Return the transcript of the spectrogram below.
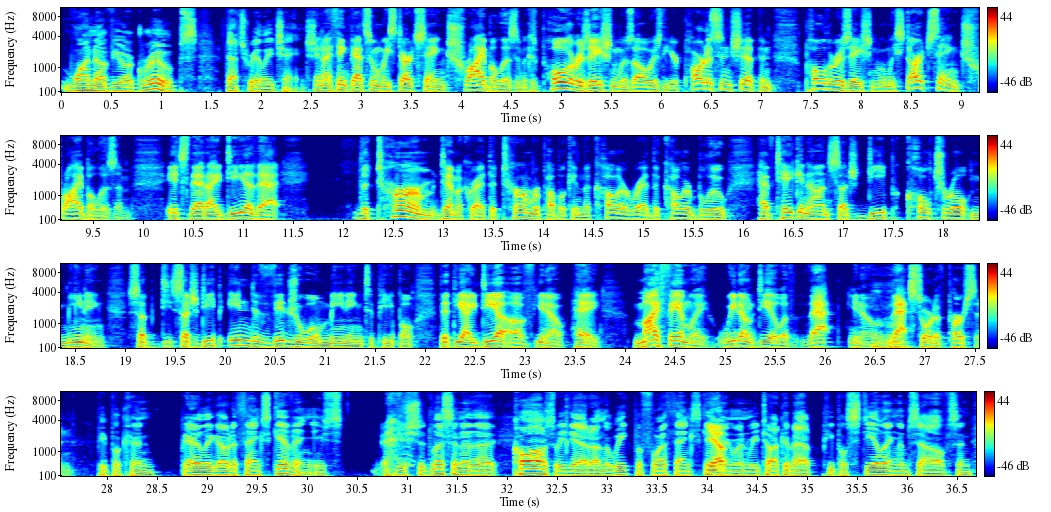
one of your groups, that's really changed. And I think that's when we start saying tribalism, because polarization was always the your partisanship and polarization. When we start saying tribalism, it's that idea that the term Democrat, the term Republican, the color red, the color blue have taken on such deep cultural meaning, such deep individual meaning to people that the idea of, you know, hey, my family, we don't deal with that, you know, mm-hmm. that sort of person. People can barely go to Thanksgiving. You you should listen to the calls we get on the week before Thanksgiving yep. when we talk about people steeling themselves and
